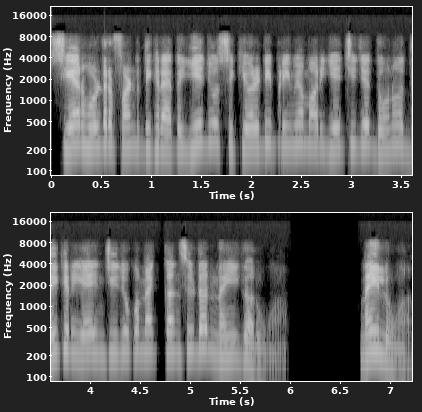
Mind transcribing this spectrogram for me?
शेयर होल्डर फंड दिख रहा है तो ये जो सिक्योरिटी प्रीमियम और ये चीज़ें दोनों दिख रही है, इन चीज़ों को मैं कंसिडर नहीं करूँगा, नहीं लूँगा।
